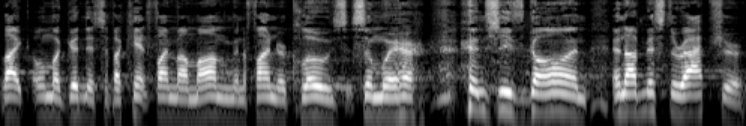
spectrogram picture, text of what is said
like, oh my goodness, if I can't find my mom, I'm going to find her clothes somewhere and she's gone and I've missed the rapture.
